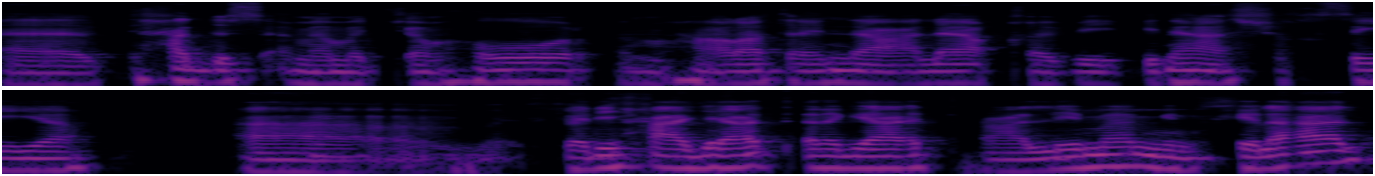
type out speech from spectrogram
آه، التحدث أمام الجمهور المهارات عندها علاقة ببناء الشخصية. آه، فدي حاجات أنا قاعد أعلمها من خلال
